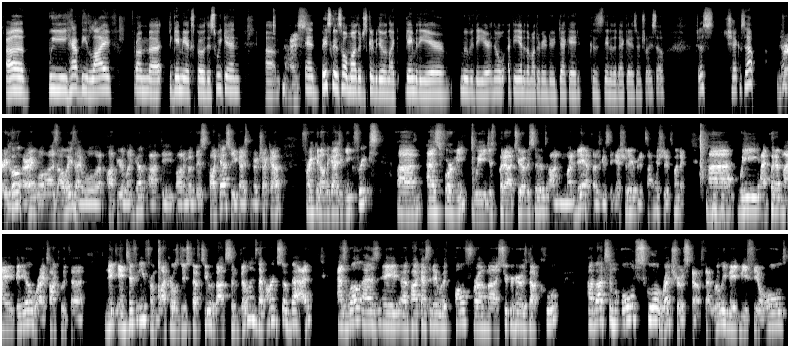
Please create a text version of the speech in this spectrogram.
Uh, we have the live from uh, the Gaming Expo this weekend. Um, Nice. and basically, this whole month, we're just going to be doing like game of the year, movie of the year. And then we'll, at the end of the month, we're going to do decade because it's the end of the decade essentially. So just check us out. Very cool. All right. Well, as always, I will uh, pop your link up at the bottom of this podcast so you guys can go check out Frank and all the guys at Geek Freaks. Um, as for me, we just put out two episodes on Monday. I thought I was going to say yesterday, but it's not yesterday. It's Monday. Uh, we I put up my video where I talked with uh, Nick and Tiffany from Black Girls Do Stuff Too about some villains that aren't so bad, as well as a, uh podcast I did with Paul from uh, Superheroes.cool about some old school retro stuff that really made me feel old.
